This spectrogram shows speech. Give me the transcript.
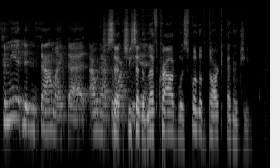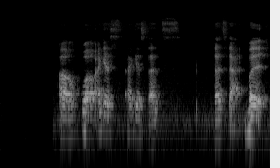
to me it didn't sound like that. I would She have to said watch she said the left crowd was full of dark energy. Oh, well, I guess I guess that's that's that. But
